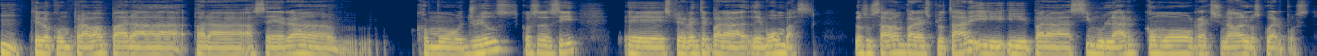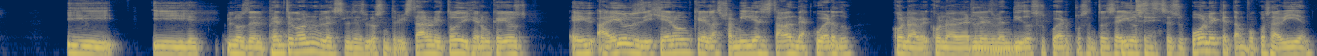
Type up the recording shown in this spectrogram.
Hmm. que lo compraba para, para hacer am, como drills, cosas así, eh, especialmente para de bombas. Los usaban para explotar y, y para simular cómo reaccionaban los cuerpos. Y, y los del Pentagon les, les los entrevistaron y todo, dijeron que ellos, ell- a ellos les dijeron que las familias estaban de acuerdo con, haber- con haberles vendido sus cuerpos. Entonces ellos Sí. se supone que tampoco sabían.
